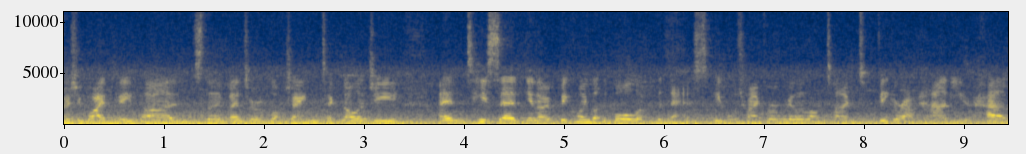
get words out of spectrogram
Satoshi white paper. It's the inventor of blockchain technology. And he said, you know, Bitcoin got the ball over the net. People were trying for a really long time to figure out how do you have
